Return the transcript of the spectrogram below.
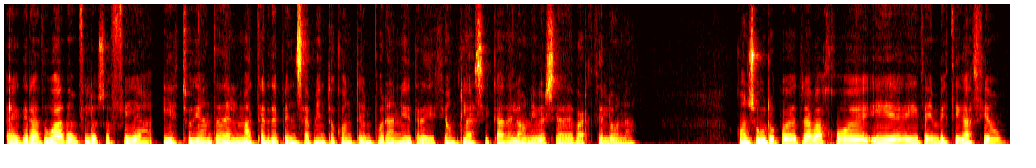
es graduado en filosofía y estudiante del máster de pensamiento contemporáneo y tradición clásica de la Universidad de Barcelona. Con su grupo de trabajo y de investigación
